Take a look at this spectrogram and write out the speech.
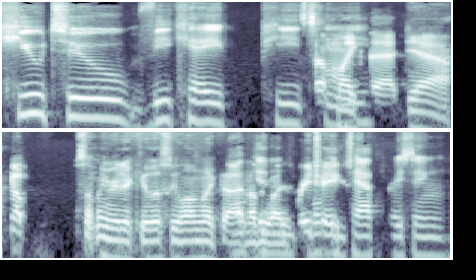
Q2 VKP something like that. Yeah, something ridiculously long like that. And Vulkan, otherwise, ray Vulkan trace. path tracing.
